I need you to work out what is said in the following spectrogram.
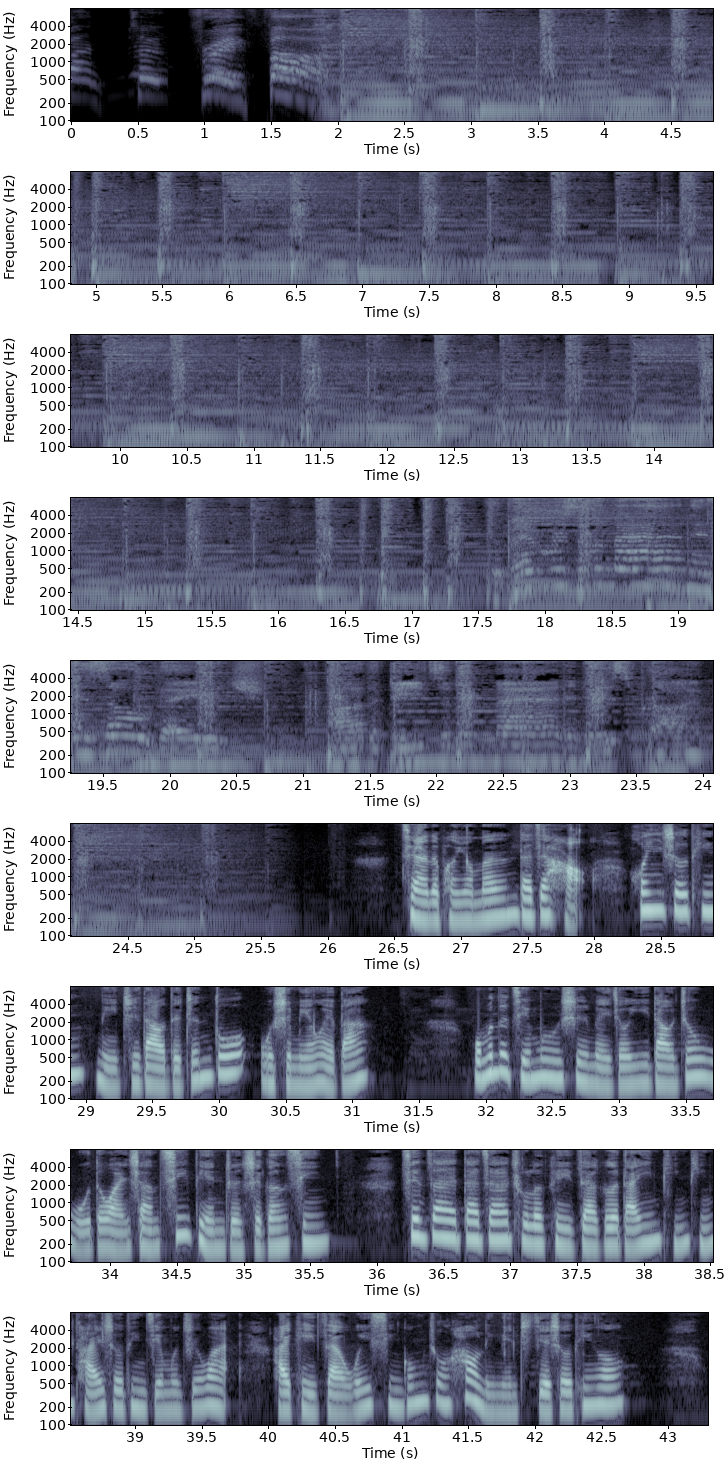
One, two, three, four. The memories of a man in his old age are the deeds of a man in his prime. 亲爱的朋友们，大家好， 欢迎收听你知道的真多，我是绵尾巴。我们的节目是每周一到周五的晚上七点准时更新。现在大家除了可以在各大音频平台收听节目之外，还可以在微信公众号里面直接收听哦。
